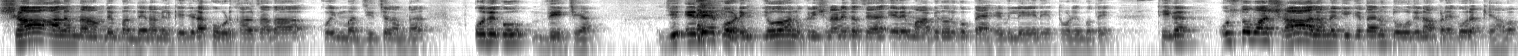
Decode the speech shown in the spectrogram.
ਸ਼ਾਹ ਆਲਮ ਨਾਮ ਦੇ ਬੰਦੇ ਨਾਲ ਮਿਲ ਕੇ ਜਿਹੜਾ ਕੋਟ ਖਾਲਸਾ ਦਾ ਕੋਈ ਮਸਜਿਦ ਚਲਾਉਂਦਾ, ਉਹਦੇ ਕੋ ਵੇਚਿਆ। ਜੇ ਇਹਦੇ ਅਕੋਰਡਿੰਗ ਜੋ ਸਾਨੂੰ ਕ੍ਰਿਸ਼ਨਾ ਨੇ ਦੱਸਿਆ, ਇਹਦੇ ਮਾਪਿਆਂ ਨੇ ਉਹਦੇ ਕੋਲ ਪੈਸੇ ਵੀ ਲਏ ਨੇ ਥੋੜੇ ਬਹੁਤੇ, ਠੀਕ ਹੈ? ਉਸ ਤੋਂ ਬਾਅਦ ਸ਼ਾਹ ਆਲਮ ਨੇ ਕੀ ਕੀਤਾ? ਇਹਨੂੰ 2 ਦਿਨ ਆਪਣੇ ਕੋਲ ਰੱਖਿਆ ਵਾ।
